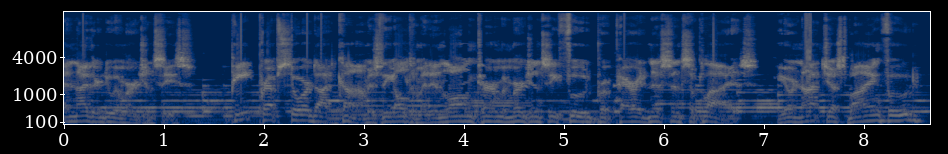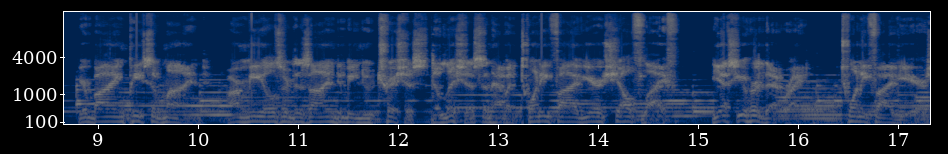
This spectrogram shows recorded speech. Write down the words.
and neither do emergencies. PetePrepStore.com is the ultimate in long term emergency food preparedness and supplies. You're not just buying food, you're buying peace of mind. Our meals are designed to be nutritious, delicious, and have a 25 year shelf life. Yes, you heard that right. 25 years.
